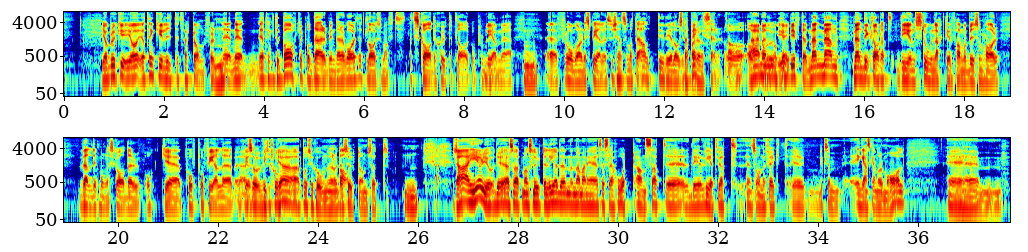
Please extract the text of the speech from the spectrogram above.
Jag, brukar, jag, jag tänker ju lite tvärtom. För mm. när, när, när, jag tänker tillbaka på derbyn där det har varit ett lag som haft ett skadeskjutet lag och problem med mm. eh, frånvarande spelare så känns det som att det alltid är det laget Steppar växer och, ja. och, Nej, men, okay. uppgiften. Men, men, men det är klart att det är en stor nackdel för Hammarby som har väldigt många skador och eh, på, på fel, eh, på fel alltså, positioner. Viktiga positioner och dessutom ja. så att Mm. Ja, I hear you. Det alltså att man sluter leden när man är så att säga, hårt ansatt. Eh, det vet vi att en sån effekt är, liksom, är ganska normal. Eh,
